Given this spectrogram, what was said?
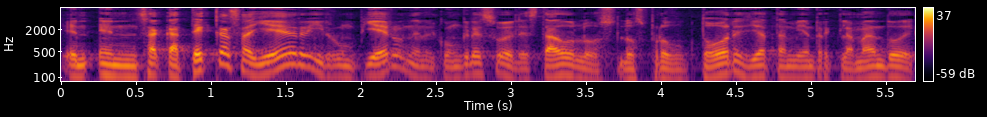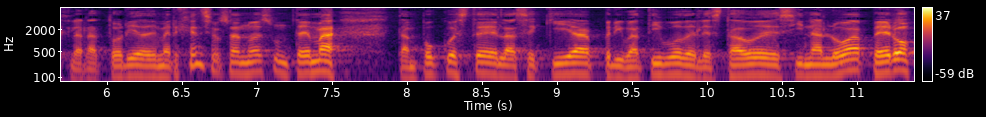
En, en Zacatecas ayer irrumpieron en el Congreso del Estado los, los productores, ya también reclamando declaratoria de emergencia. O sea, no es un tema tampoco este de la sequía privativo del Estado de Sinaloa, pero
